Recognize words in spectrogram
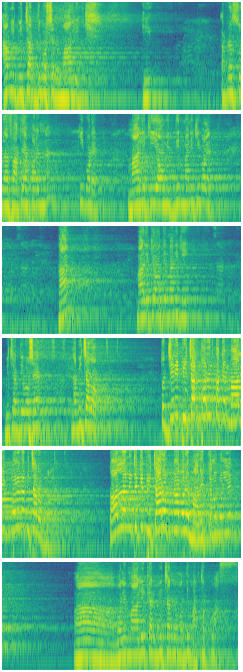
আমি বিচার দিবসের মালিক। কি? আপনার সুরায় ফাতেহা পারেন না? কি বলেন মালিক ইয়মিদ্দিন মানে কি বলেন? হ্যাঁ? মালিক ইয়মিদ্দিন মানে কি? বিচার দিবসের? না বিচারক? তো যিনি বিচার করেন তাকে মালিক বলে না বিচারক বলে? তো আল্লাহ নিজেকে বিচারক না বলে মালিক কেন বললেন? বলে মালিক আর বিচারের মধ্যে পার্থক্য আছে।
